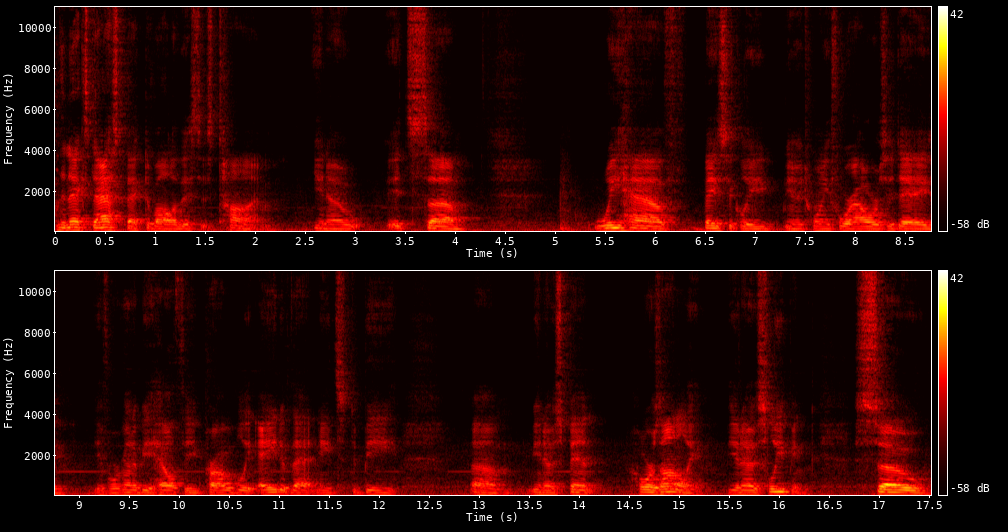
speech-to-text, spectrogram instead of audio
the next aspect of all of this is time. You know, it's um, we have basically you know 24 hours a day. If we're going to be healthy, probably eight of that needs to be um, you know spent horizontally. You know, sleeping. So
